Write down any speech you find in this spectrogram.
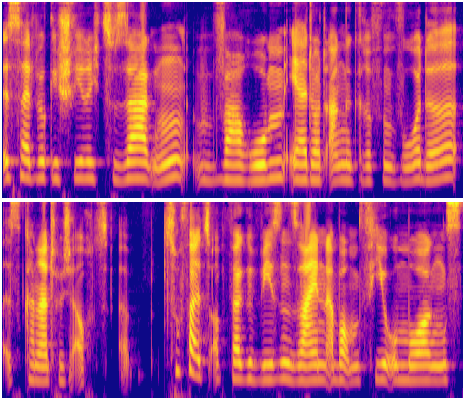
ist halt wirklich schwierig zu sagen, warum er dort angegriffen wurde. Es kann natürlich auch äh, Zufallsopfer gewesen sein, aber um 4 Uhr morgens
